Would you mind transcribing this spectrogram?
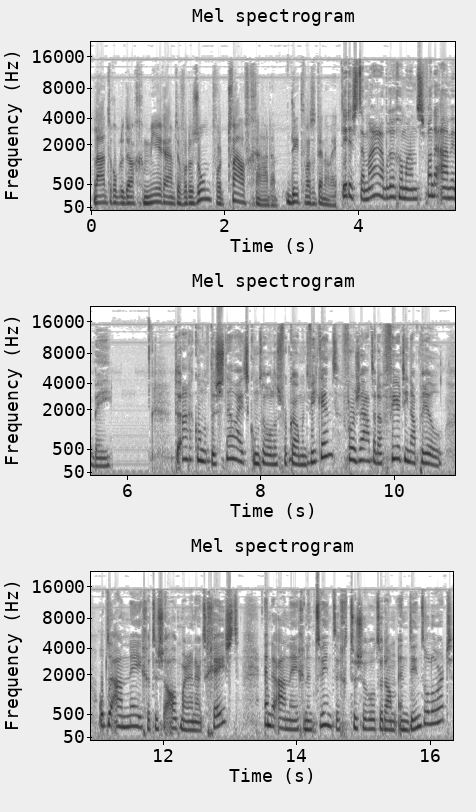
Later op de dag meer ruimte voor de zon. Het wordt 12 graden. Dit was het NOE. Dit is Tamara Bruggemans van de AWB. De aangekondigde snelheidscontroles voor komend weekend voor zaterdag 14 april op de A9 tussen Alkmaar en Uitgeest en de A29 tussen Rotterdam en Dinteloord.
